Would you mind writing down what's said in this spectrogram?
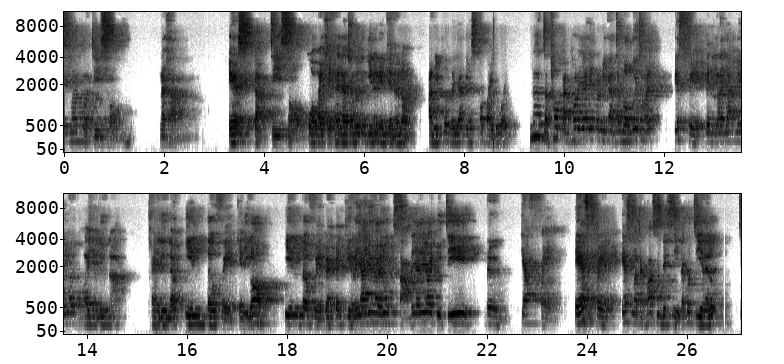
S มากกว่า G สองนะครับ S กับ G สองครัวไปเขียนให้แล้วใช่ไหมเมื่อกี้นักเรียนเขียนไว้หน่อย อันนี้เพิ่มระยะ S เข้าไปด้วย น่าจะเท่ากันเพราะระยะ S มันมีการจำลองด้วยใช่ไหม S phase เป็นระยะย่อยๆของอะไรอย่าลืมนะ ใครลืมแล้ว interface เขียนอีกรอบ interface แบ่งเป็นกี่ระยะย่อยๆลูกสามระยะย่อยๆคือ G หนึ่ง gap phase S phase S มาจากว่า synthesis แล้วก็ G อะไรลูก G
